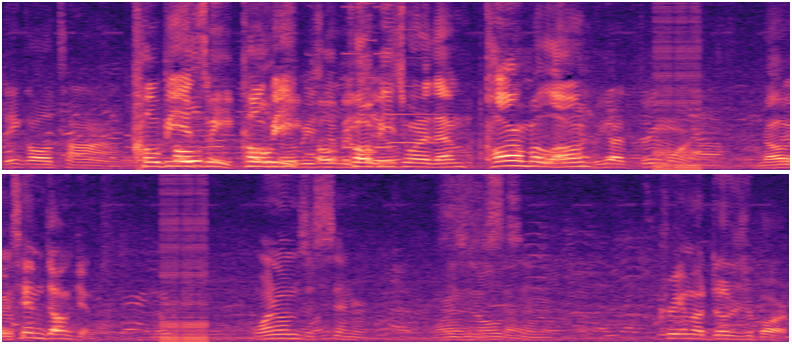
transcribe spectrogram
Think all time. Kobe. Kobe. Is, Kobe. Kobe. number Kobe's one of them. Karl Malone. We got three more. No. it's- Tim Duncan, One of them's a center. He's is an a old center. center. Kareem Abdul-Jabbar.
